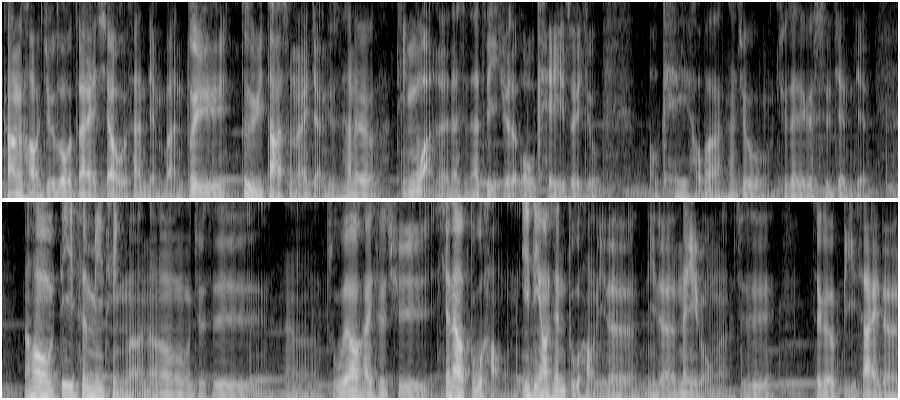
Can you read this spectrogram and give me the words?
刚好就落在下午三点半。对于对于大神来讲，就是他的挺晚了，但是他自己觉得 OK，所以就 OK，好吧，那就就在这个时间点。然后第一次 meeting 嘛，然后就是嗯，主要还是去现在要读好，一定要先读好你的你的内容啊，就是这个比赛的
